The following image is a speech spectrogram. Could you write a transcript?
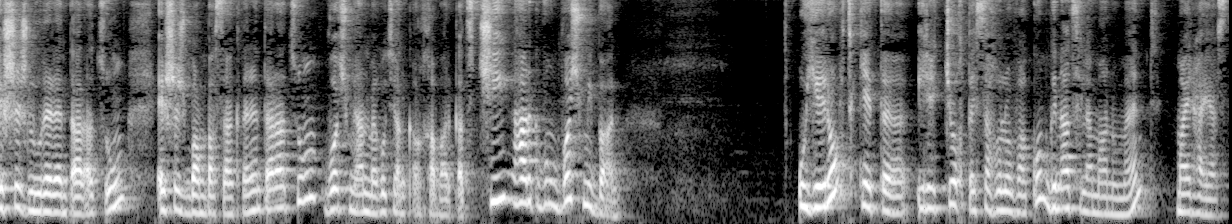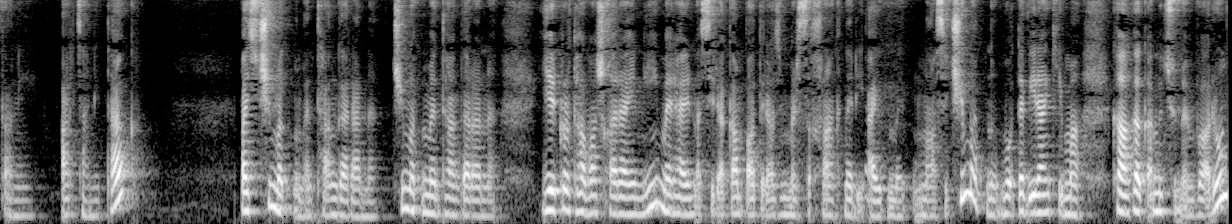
էշեշ լուրեր են տարածում, էշեշ բամբասանքներ են տարածում, ոչ մի անմեղության կանխավարկած չի հարգվում ոչ մի բան։ Ու երրորդ կետը իր այդ ճոխ տեսահոլովակում գնացել է մանումենտ Մայր Հայաստանի արձանի տակ, բայց չի մտնում են թանգարանը, չի մտնում են թանգարանը երկրորդ համաշխարհայինի մեր հայրենասիրական պատերազմի մեր սխրանքների այդ մասը չի մտնում, որտեղ իրանք հիմա քաղաքականություն են վարում,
